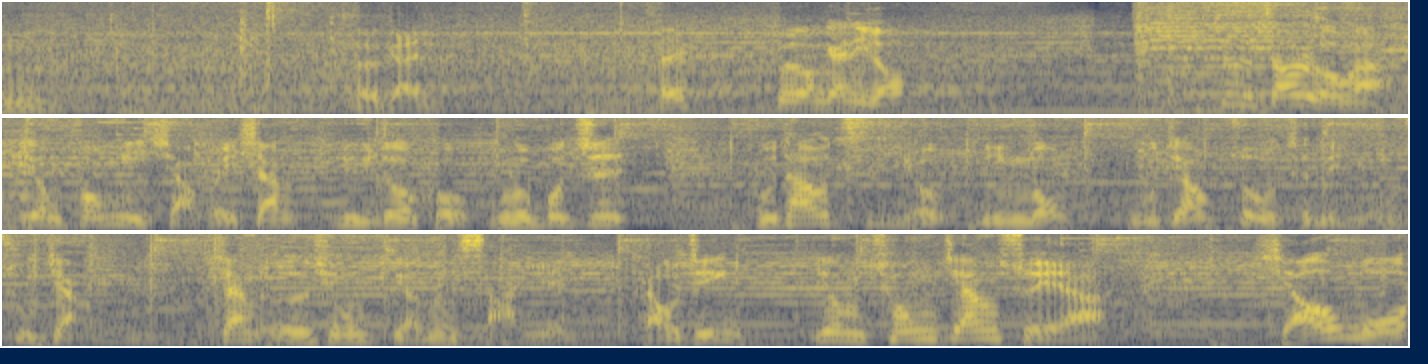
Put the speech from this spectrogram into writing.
嗯，鹅肝。哎，会龙给你喽。这个招荣啊，用蜂蜜、小茴香、绿豆蔻、胡萝卜汁、葡萄籽油、柠檬、胡椒做成的油醋酱，将鹅胸表面撒盐，调筋，用葱姜水啊，小火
